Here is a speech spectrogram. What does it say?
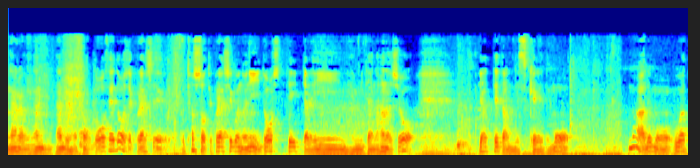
なんか、なんなんていうの？その同性同士で暮らして、年取って暮らしていくのに、どうしていったらいいねんみたいな話をやってたんですけれども、まあでも、上っ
